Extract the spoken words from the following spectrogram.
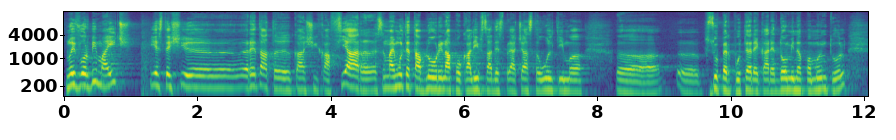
Noi vorbim aici, este și uh, redată ca și ca fiară, sunt mai multe tablouri în Apocalipsa despre această ultimă uh, uh, superputere care domină pământul, Uh,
